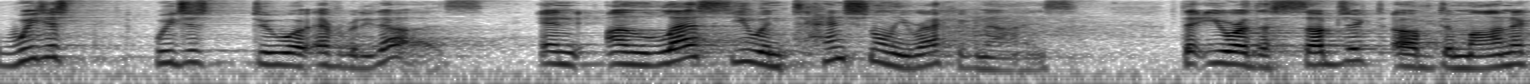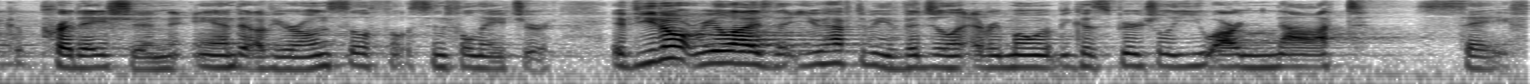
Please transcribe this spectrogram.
we just we just do what everybody does. And unless you intentionally recognize that you are the subject of demonic predation and of your own sinful nature, if you don't realize that you have to be vigilant every moment because spiritually you are not safe,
